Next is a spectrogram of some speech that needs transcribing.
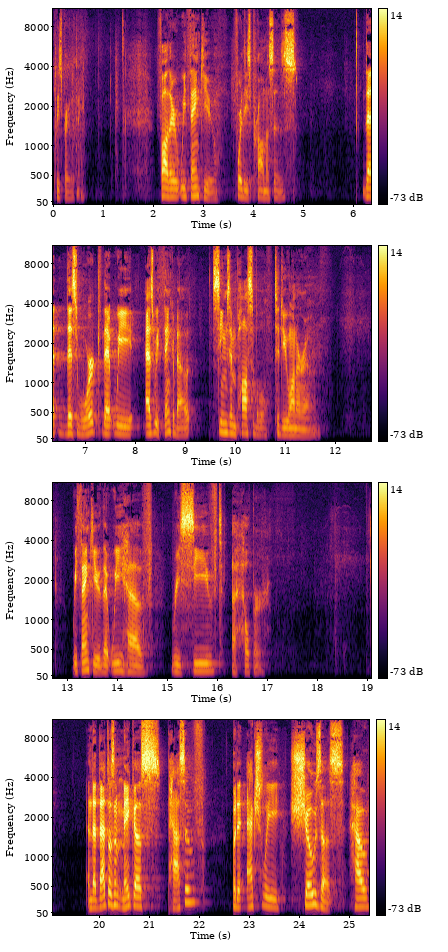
Please pray with me. Father, we thank you for these promises. That this work that we, as we think about, seems impossible to do on our own. We thank you that we have received a helper. And that that doesn't make us passive, but it actually shows us how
